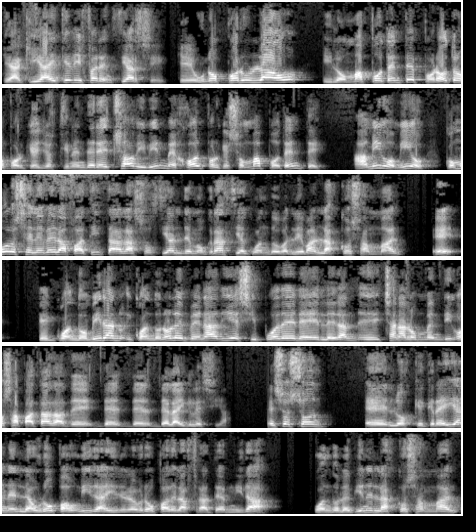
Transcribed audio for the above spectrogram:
que aquí hay que diferenciarse, que unos por un lado y los más potentes por otro, porque ellos tienen derecho a vivir mejor porque son más potentes. Amigo mío, ¿cómo se le ve la patita a la socialdemocracia cuando le van las cosas mal? ¿Eh? Que cuando miran y cuando no les ve nadie, si pueden, le dan, echan a los mendigos a patadas de, de- la iglesia. Esos son eh, los que creían en la Europa unida y en la Europa de la fraternidad. Cuando le vienen las cosas mal,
